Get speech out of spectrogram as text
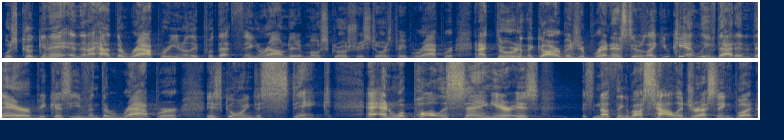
was cooking it and then I had the wrapper. You know, they put that thing around it at most grocery stores, paper wrapper. And I threw it in the garbage and Brent instantly was like, You can't leave that in there because even the wrapper is going to stink. And, and what Paul is saying here is it's nothing about salad dressing, but,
